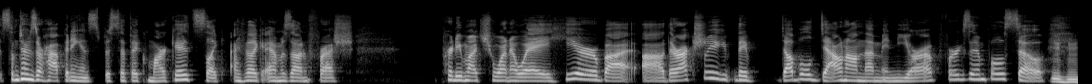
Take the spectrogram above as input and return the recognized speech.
sometimes they're happening in specific markets. Like I feel like Amazon Fresh pretty much went away here, but uh, they're actually they've doubled down on them in Europe, for example. So mm-hmm.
